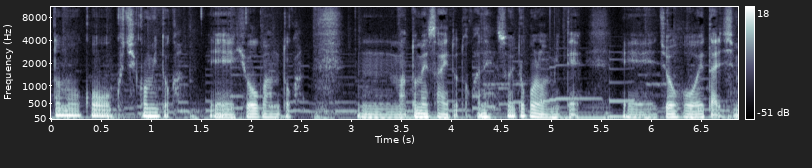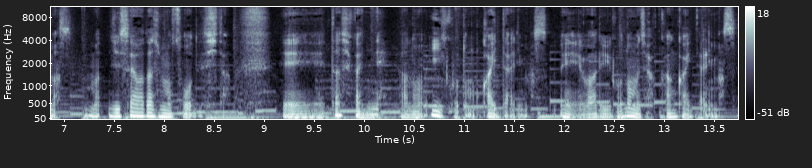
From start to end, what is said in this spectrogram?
トのこう、口コミとか、えー、評判とか、うん、まとめサイトとかね、そういうところを見て、えー、情報を得たりします。まあ、実際私もそうでした。えー、確かにね、あの、いいことも書いてあります。えー、悪いことも若干書いてあります。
